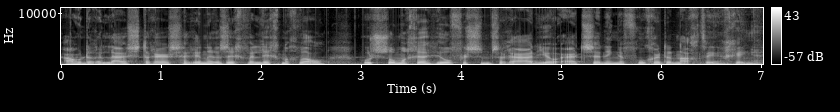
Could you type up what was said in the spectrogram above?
Oudere luisteraars herinneren zich wellicht nog wel hoe sommige Hilversumse radio-uitzendingen vroeger de nacht ingingen.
